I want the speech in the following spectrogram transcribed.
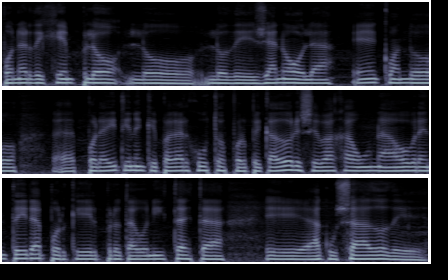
poner de ejemplo lo, lo de Llanola, ¿eh? cuando eh, por ahí tienen que pagar justos por pecadores, se baja una obra entera porque el protagonista está eh, acusado de,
